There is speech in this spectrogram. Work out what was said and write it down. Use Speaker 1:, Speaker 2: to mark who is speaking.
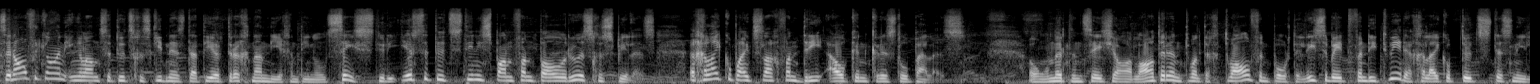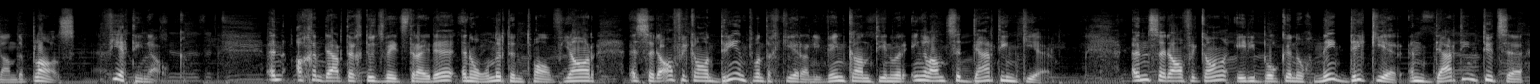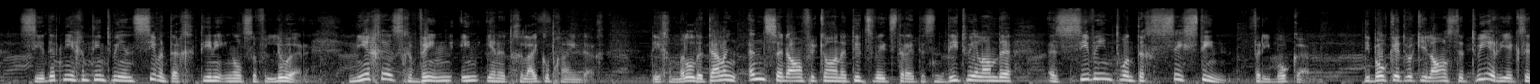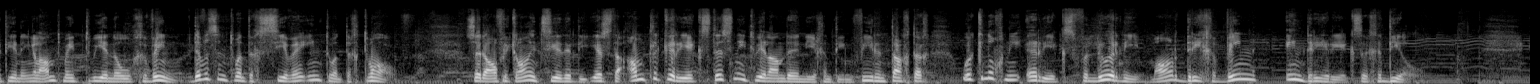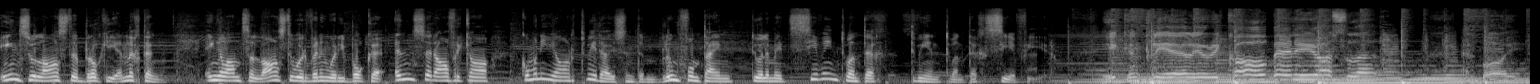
Speaker 1: Suid-Afrika en Engeland se toetsgeskiedenis dateer terug na 1906, toe die eerste toets teen die span van Paul Roos gespeel is, 'n gelykop uitslag van 3-1 in Crystal Palace. 106 jaar later in 2012 in Port Elizabeth vind die tweede gelykop toets tussen die lande plaas, 14-1. In 38 toetswedstryde in 112 jaar is Suid-Afrika 23 keer aan die wenkant teenoor Engeland se 13 keer. In Suid-Afrika het die Bokke nog net 3 keer in 13 toetse sedert 1972 teen die Engelse verloor. 9 is gewen en 1 het gelyk opgeëindig. Die gemiddelde telling in Suid-Afrika in 'n toetswedstryd tussen die twee lande is 27-16 vir die Bokke. Die Bokke het ook die laaste 2 reekse teen Engeland met 2-0 gewen. Dit was in 2007 en 2012. Suid-Afrika het sedert die eerste amptelike reeks tussen die twee lande in 1984 ook nog nie 'n reeks verloor nie, maar 3 gewen en 3 reekse gedeel. En so laaste brokkie inligting. Engeland se laaste oorwinning oor die Bokke in Suid-Afrika kom in die jaar 2000 in Bloemfontein toe hulle met 27-22 seëvier.
Speaker 2: He can clearly recall Benny Osler and boy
